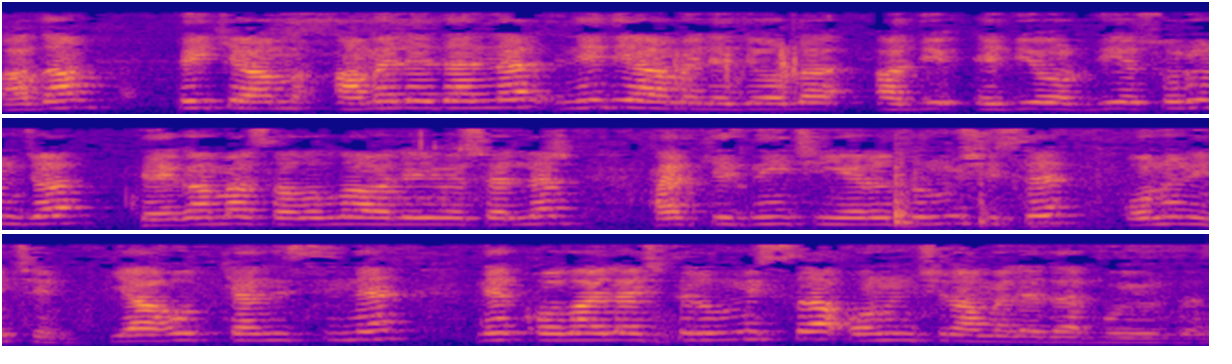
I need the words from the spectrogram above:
Adam, peki amel edenler ne diye amel ediyorlar ediyor diye sorunca Peygamber sallallahu aleyhi ve sellem herkes ne için yaratılmış ise onun için yahut kendisine ne kolaylaştırılmışsa onun için amel eder buyurdu.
